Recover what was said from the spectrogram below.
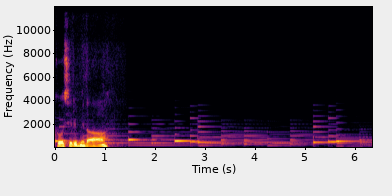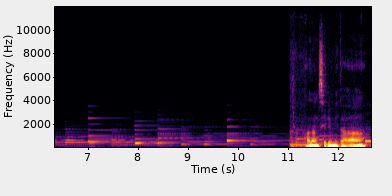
거실입니다. 화장실입니다.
